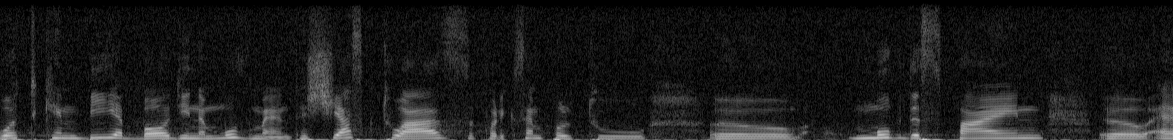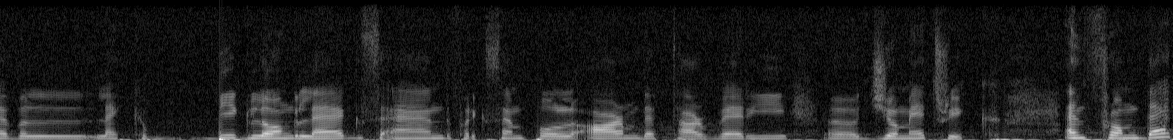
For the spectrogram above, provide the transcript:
what can be a body in a movement. She asked to us, for example, to uh, move the spine, uh, have a, like big long legs and, for example, arms that are very uh, geometric. And from that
